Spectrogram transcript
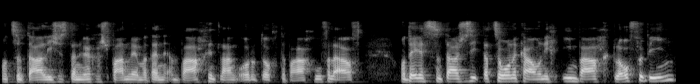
und zum Teil ist es dann wirklich spannend, wenn man dann am Bach entlang oder durch den Bach hochläuft und dann jetzt zum Teil Situationen gehabt, wo ich im Bach gelaufen bin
